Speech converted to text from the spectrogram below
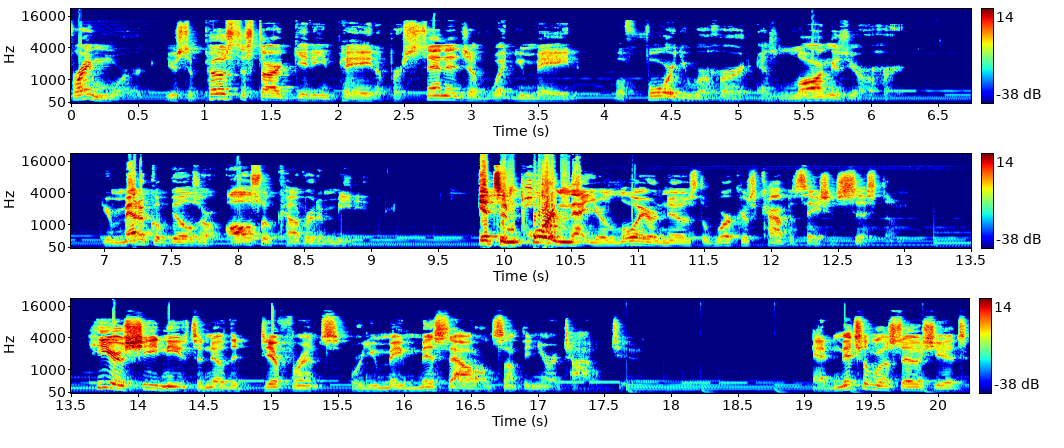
framework, you're supposed to start getting paid a percentage of what you made before you were hurt as long as you're hurt. Your medical bills are also covered immediately. It's important that your lawyer knows the workers' compensation system. He or she needs to know the difference or you may miss out on something you're entitled to. At Mitchell & Associates,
